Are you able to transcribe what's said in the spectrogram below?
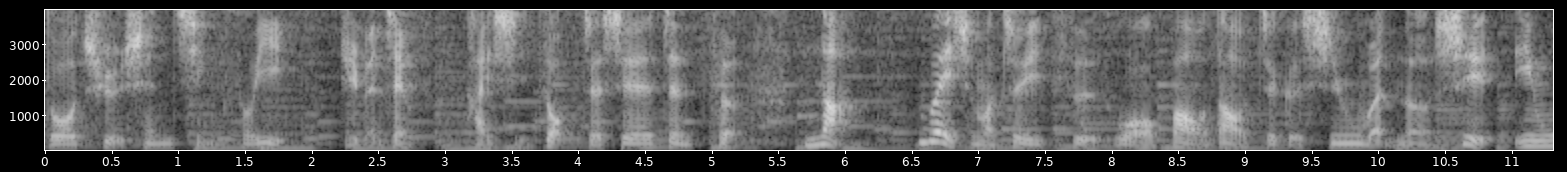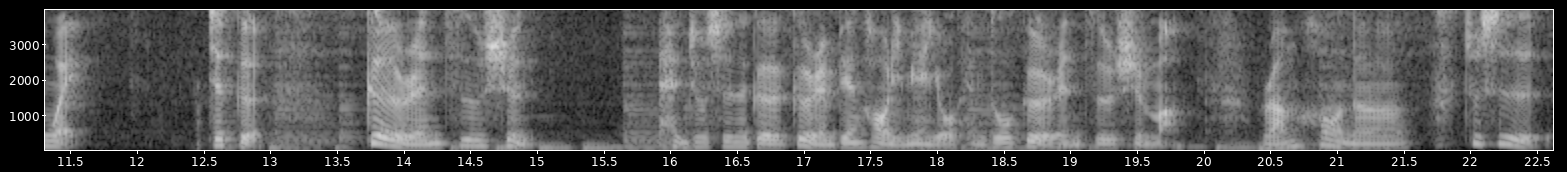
惰去申请，所以日本政府开始做这些政策。那。为什么这一次我报道这个新闻呢？是因为这个个人资讯，就是那个个人编号里面有很多个人资讯嘛。然后呢，就是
